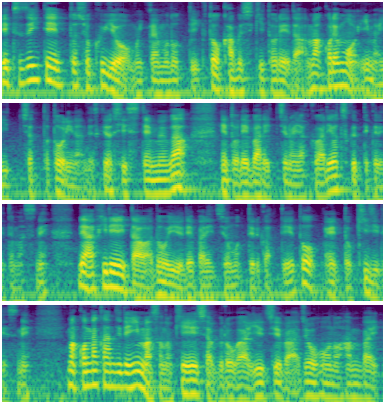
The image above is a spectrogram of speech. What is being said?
で、続いて、えっと、職業、もう一回戻っていくと、株式トレーダー。まあ、これも今言っちゃった通りなんですけど、システムが、えっと、レバレッジの役割を作ってくれてますね。で、アフィリエイターはどういうレバレッジを持ってるかっていうと、えっと、記事ですね。まあ、こんな感じで今、その経営者、ブロガー、YouTuber、情報の販売、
